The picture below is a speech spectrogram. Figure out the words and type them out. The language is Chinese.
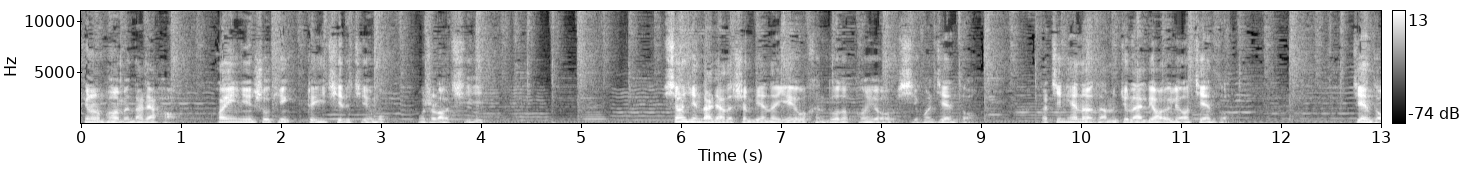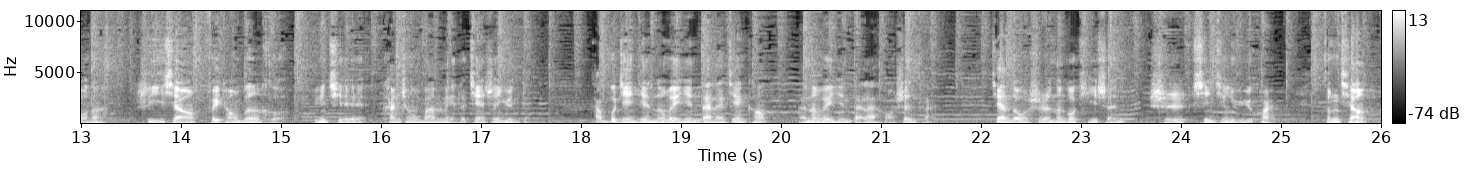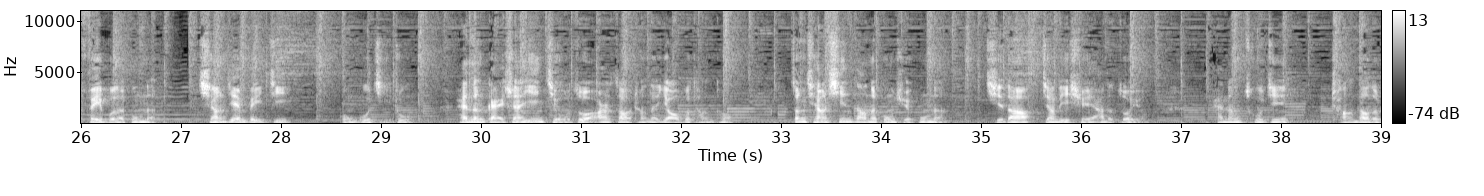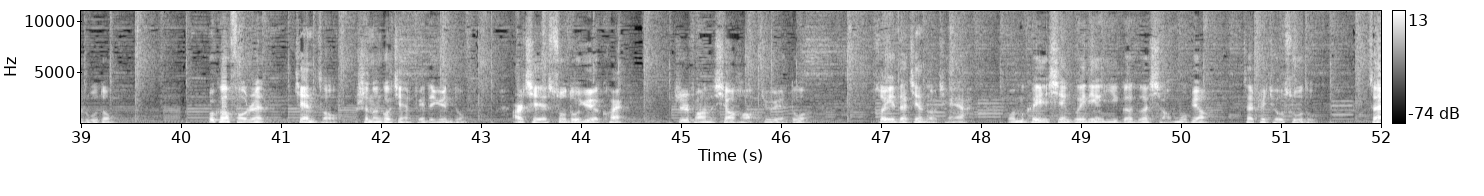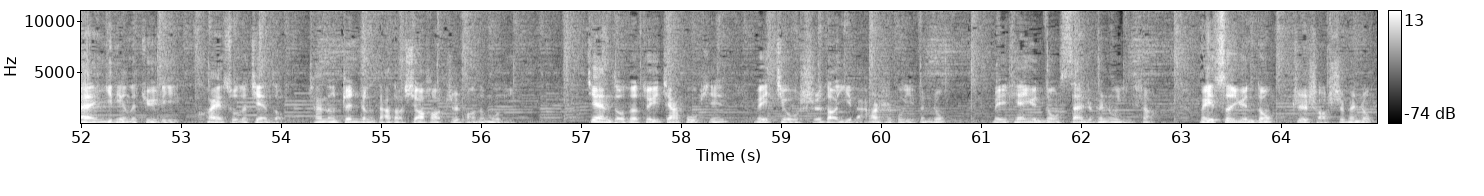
听众朋友们，大家好，欢迎您收听这一期的节目，我是老齐。相信大家的身边呢，也有很多的朋友喜欢健走。那今天呢，咱们就来聊一聊健走。健走呢，是一项非常温和并且堪称完美的健身运动。它不仅仅能为您带来健康，还能为您带来好身材。健走时能够提神，使心情愉快，增强肺部的功能，强健背肌，巩固脊柱，还能改善因久坐而造成的腰部疼痛，增强心脏的供血功能，起到降低血压的作用，还能促进肠道的蠕动。不可否认，健走是能够减肥的运动，而且速度越快，脂肪的消耗就越多。所以在健走前呀，我们可以先规定一个个小目标，再追求速度。在一定的距离快速的健走，才能真正达到消耗脂肪的目的。健走的最佳步频为九十到一百二十步一分钟，每天运动三十分钟以上，每次运动至少十分钟。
